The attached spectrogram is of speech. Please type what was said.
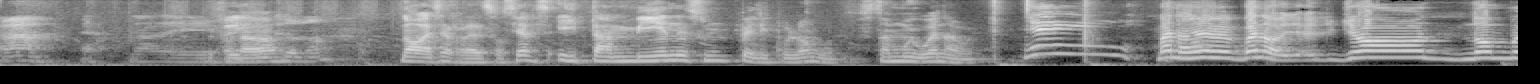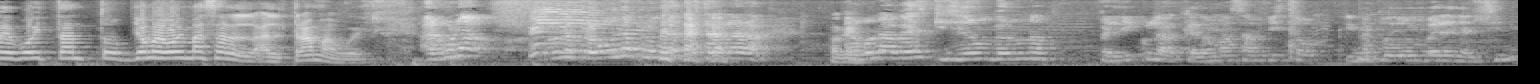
Ah, ya, la de Facebook. ¿no? No, es redes sociales. Y también es un peliculón, güey. Está muy buena, güey. Bueno, eh, bueno, yo- no me voy tanto. Yo me voy más al, al trama, güey. ¿Alguna una, una pregunta que está rara? Ok. ¿Alguna vez quisieron ver una película que nomás han visto y no pudieron ver en el cine?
